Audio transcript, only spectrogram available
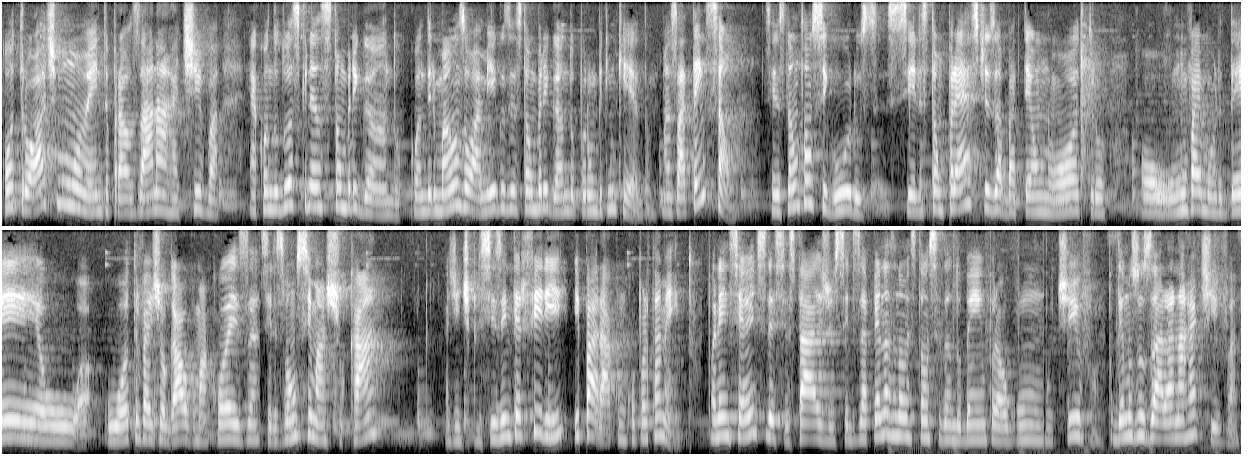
Outro ótimo momento para usar a narrativa é quando duas crianças estão brigando, quando irmãos ou amigos estão brigando por um brinquedo. Mas atenção! Se eles não estão seguros, se eles estão prestes a bater um no outro, ou um vai morder, ou o outro vai jogar alguma coisa, se eles vão se machucar, a gente precisa interferir e parar com o comportamento. Porém, se antes desse estágio, se eles apenas não estão se dando bem por algum motivo, podemos usar a narrativa.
